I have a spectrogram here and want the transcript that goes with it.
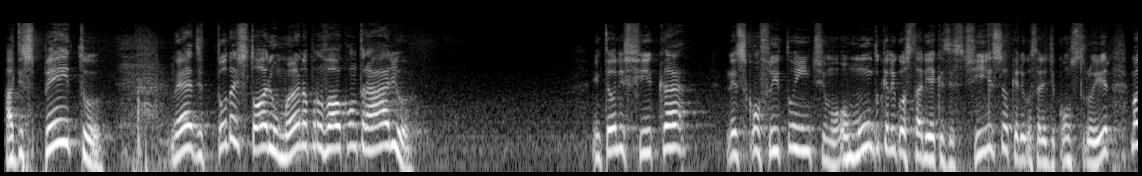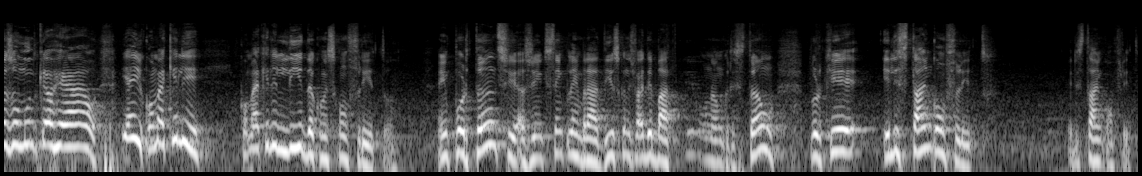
a despeito né, de toda a história humana provar o contrário. Então ele fica nesse conflito íntimo. O mundo que ele gostaria que existisse, o que ele gostaria de construir, mas o mundo que é o real. E aí, como é que ele, como é que ele lida com esse conflito? É importante a gente sempre lembrar disso quando a gente vai debater um não cristão, porque ele está em conflito. Ele está em conflito.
